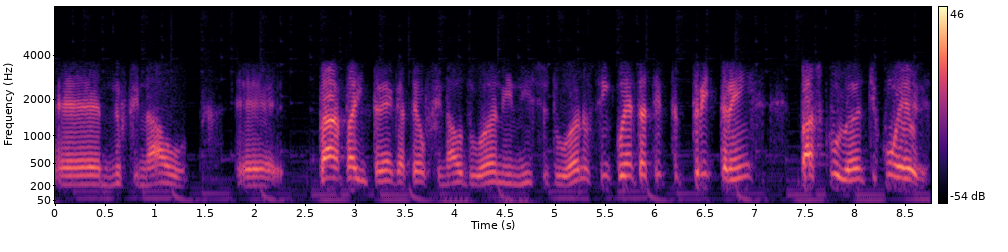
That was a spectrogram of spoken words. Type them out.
é, no final, é, para entrega até o final do ano, início do ano, 50 tritrens basculante com ele.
